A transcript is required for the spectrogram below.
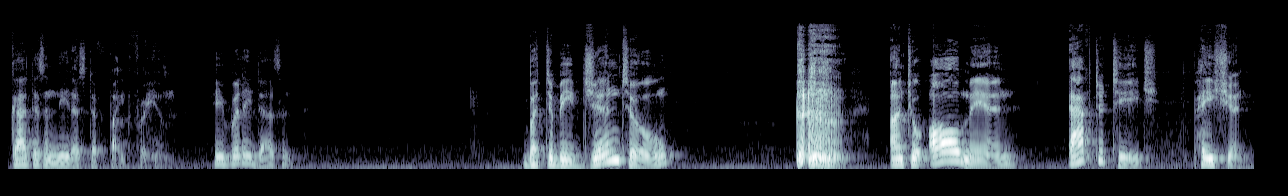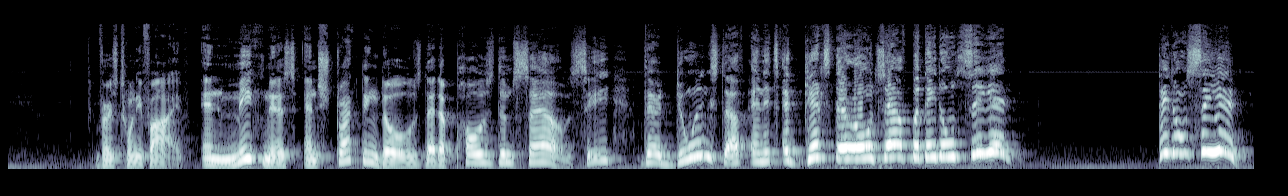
God doesn't need us to fight for him. He really doesn't. But to be gentle unto all men, apt to teach, patient. Verse 25, in meekness instructing those that oppose themselves. See, they're doing stuff and it's against their own self, but they don't see it. They don't see it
